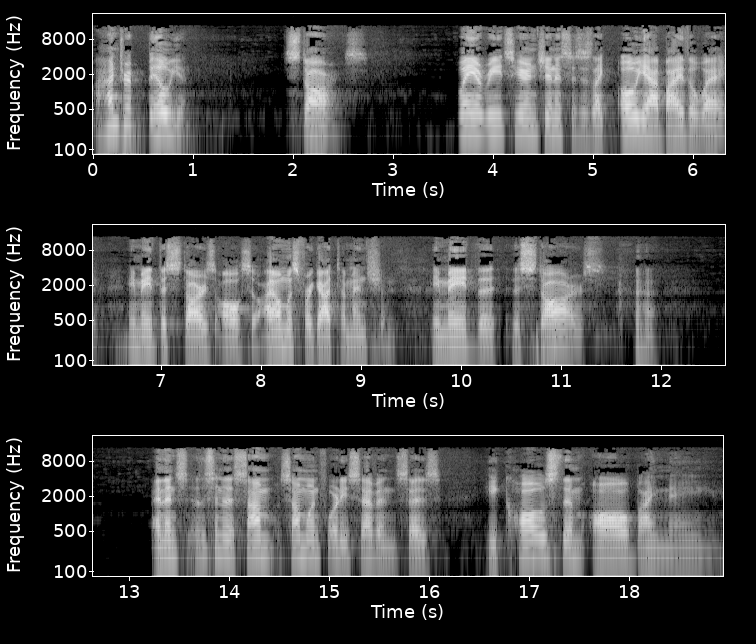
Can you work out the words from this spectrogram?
100 billion stars. The way it reads here in Genesis is like, oh, yeah, by the way, he made the stars also. I almost forgot to mention. He made the, the stars. and then listen to this Psalm, Psalm 147 says, He calls them all by name.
